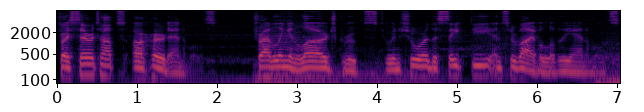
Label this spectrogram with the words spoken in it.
Triceratops are herd animals, traveling in large groups to ensure the safety and survival of the animals.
